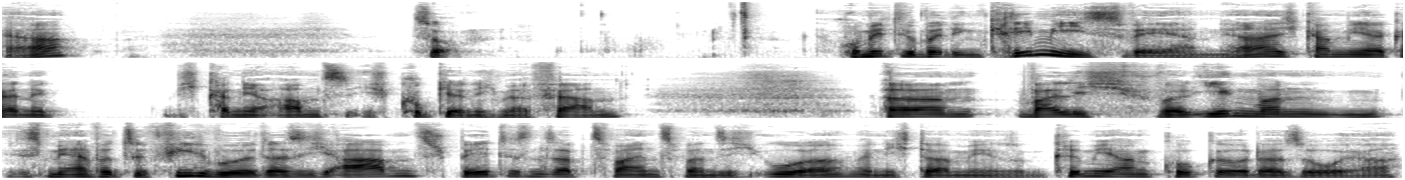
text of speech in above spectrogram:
Ja, so. Womit wir bei den Krimis wären. Ja, ich kann mir ja keine, ich kann ja abends, ich gucke ja nicht mehr fern ähm, weil ich, weil irgendwann es mir einfach zu viel wurde, dass ich abends spätestens ab 22 Uhr, wenn ich da mir so ein Krimi angucke oder so, ja,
